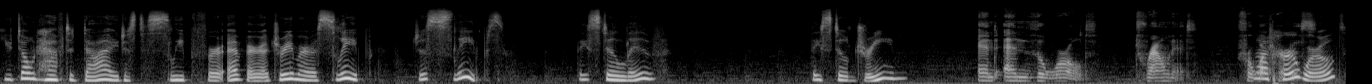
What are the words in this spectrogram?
You don't have to die just to sleep forever. A dreamer asleep just sleeps. They still live. They still dream. and end the world drown it for Not what her world.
